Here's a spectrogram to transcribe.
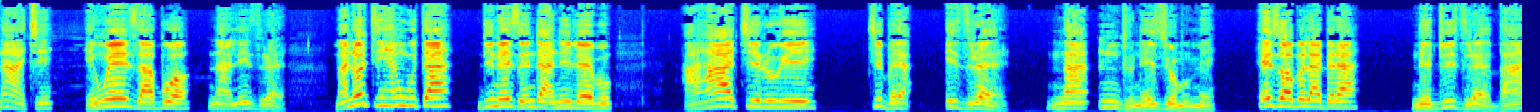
na-achị enwe eze abụọ n'ala izrel. Mana otu ihe mwute dị n'eze ndị a niile bụ ha chịrụghị chiba izrel na ndụ na ezi omume. Eze ọbụla bịara na-edu izrel baa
